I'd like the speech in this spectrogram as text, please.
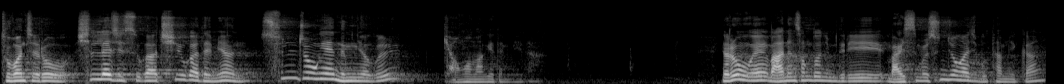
두 번째로 신뢰 지수가 치유가 되면 순종의 능력을 경험하게 됩니다. 여러분 왜 많은 성도님들이 말씀을 순종하지 못합니까?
